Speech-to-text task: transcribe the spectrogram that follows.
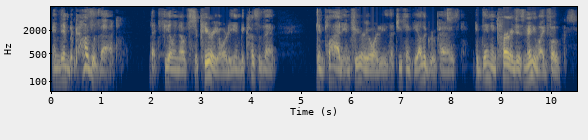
And then because of that, that feeling of superiority, and because of that implied inferiority that you think the other group has, it then encourages many white folks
